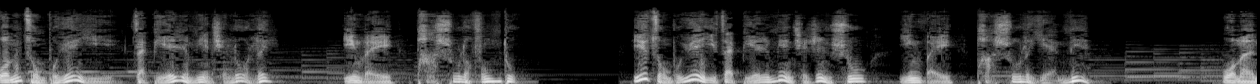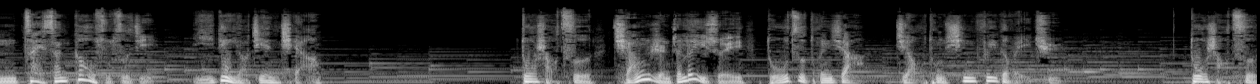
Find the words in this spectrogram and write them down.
我们总不愿意在别人面前落泪，因为怕输了风度；也总不愿意在别人面前认输，因为怕输了颜面。我们再三告诉自己，一定要坚强。多少次强忍着泪水，独自吞下绞痛心扉的委屈；多少次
